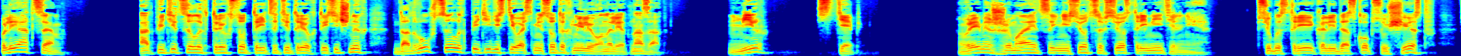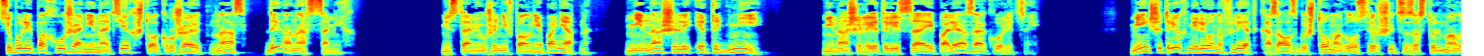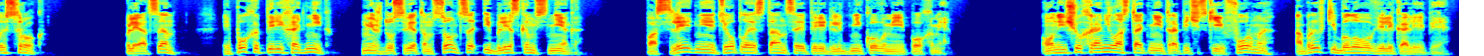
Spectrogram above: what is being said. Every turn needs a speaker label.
Speaker 1: Плеоцен. От 5,333 до 2,58 миллиона лет назад. Мир – степь. Время сжимается и несется все стремительнее. Все быстрее калейдоскоп существ, все более похожи они на тех, что окружают нас, да и на нас самих. Местами уже не вполне понятно, не наши ли это дни, не наши ли это леса и поля за околицей. Меньше трех миллионов лет, казалось бы, что могло свершиться за столь малый срок. Плеоцен – эпоха-переходник между светом солнца и блеском снега. Последняя теплая станция перед ледниковыми эпохами. Он еще хранил остатние тропические формы, обрывки былого великолепия.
